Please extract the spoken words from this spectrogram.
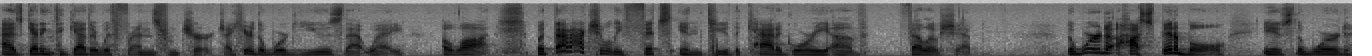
as getting together with friends from church. I hear the word used that way a lot. But that actually fits into the category of fellowship. The word hospitable is the word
